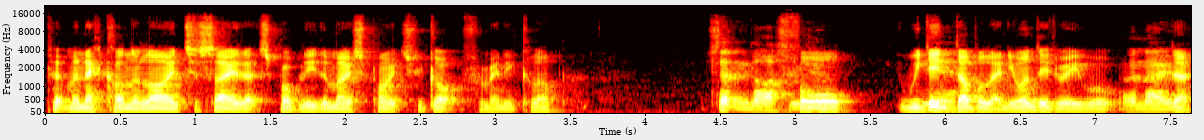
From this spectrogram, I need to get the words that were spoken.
put my neck on the line to say that's probably the most points we got from any club. Certainly last. Four. We didn't Yeah. double anyone, did we? Well, Uh, no. no.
